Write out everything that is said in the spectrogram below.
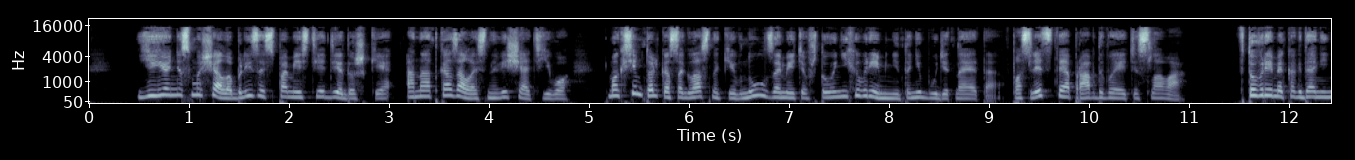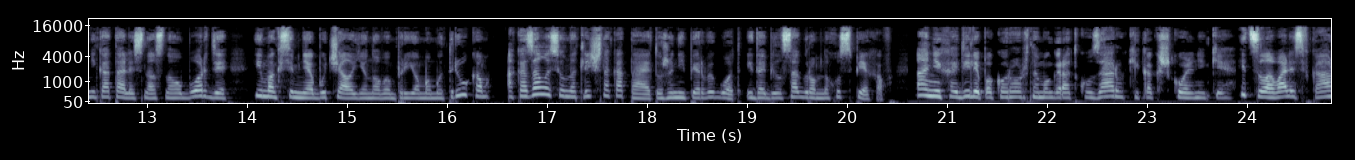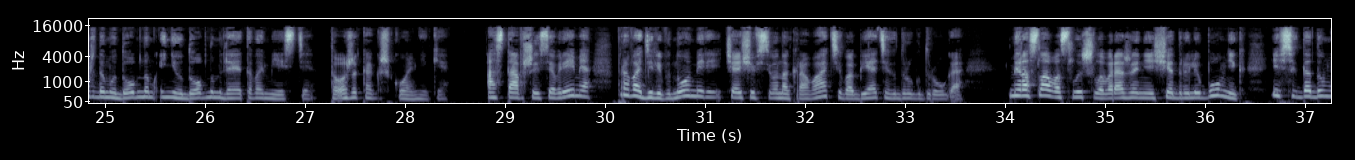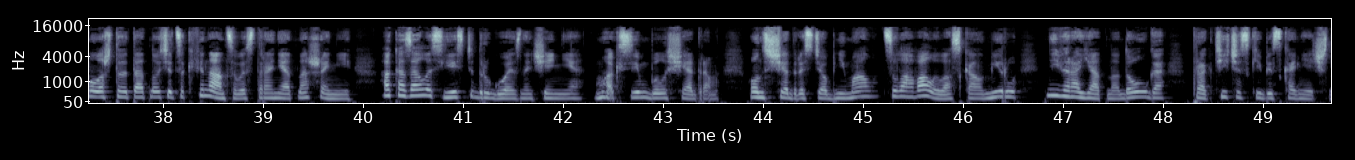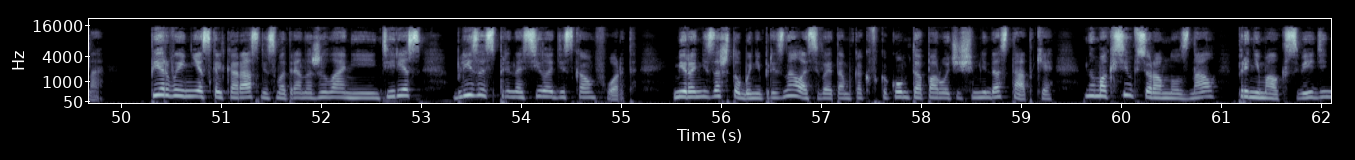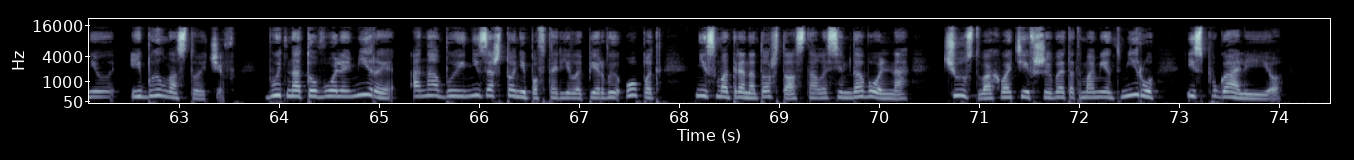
Ее не смущала близость поместья дедушки, она отказалась навещать его – Максим только согласно кивнул, заметив, что у них и времени-то не будет на это, впоследствии оправдывая эти слова. В то время, когда они не катались на сноуборде, и Максим не обучал ее новым приемам и трюкам, оказалось, он отлично катает уже не первый год и добился огромных успехов. Они ходили по курортному городку за руки, как школьники, и целовались в каждом удобном и неудобном для этого месте, тоже как школьники. Оставшееся время проводили в номере, чаще всего на кровати, в объятиях друг друга – Мирослава слышала выражение «щедрый любовник» и всегда думала, что это относится к финансовой стороне отношений. Оказалось, есть и другое значение. Максим был щедрым. Он с щедростью обнимал, целовал и ласкал миру невероятно долго, практически бесконечно. Первые несколько раз, несмотря на желание и интерес, близость приносила дискомфорт – Мира ни за что бы не призналась в этом, как в каком-то порочащем недостатке, но Максим все равно знал, принимал к сведению и был настойчив. Будь на то воля Миры, она бы ни за что не повторила первый опыт, несмотря на то, что осталась им довольна. Чувства, охватившие в этот момент Миру, испугали ее.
